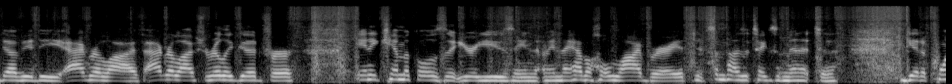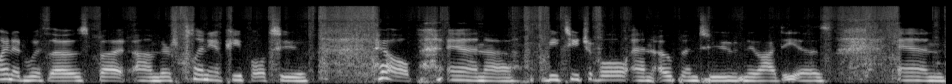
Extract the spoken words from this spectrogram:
TPWD, AgriLife. AgriLife's really good for any chemicals that you're using. I mean, they have a whole library. It, it, sometimes it takes a minute to get acquainted with those, but um, there's plenty of people to help and uh, be teachable and open to new ideas. And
